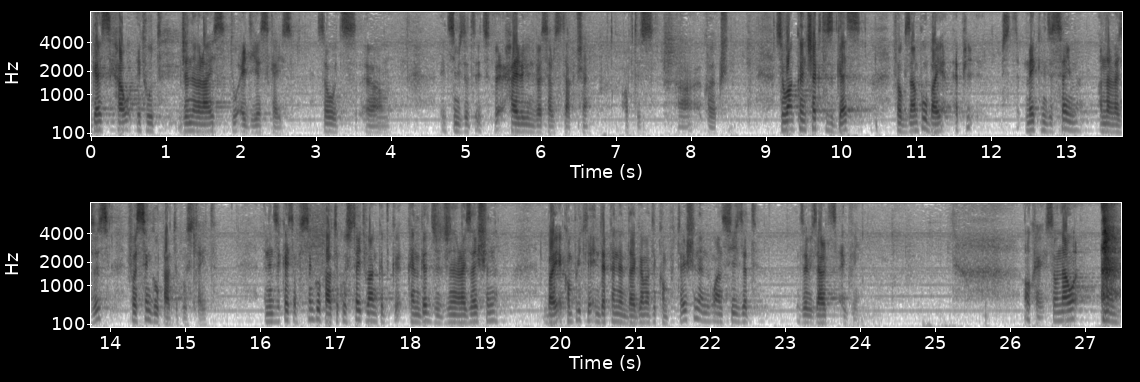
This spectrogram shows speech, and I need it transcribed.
guess how it would generalize to ADS case. So it's, um, it seems that it's a highly universal structure of this uh, correction. So one can check this guess, for example, by making the same analysis for a single particle state. And in the case of a single particle state, one could, can get the generalization by a completely independent diagrammatic computation, and one sees that the results agree. Okay, so now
